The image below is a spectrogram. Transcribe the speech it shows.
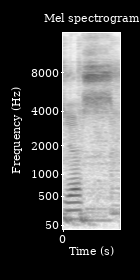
yes.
